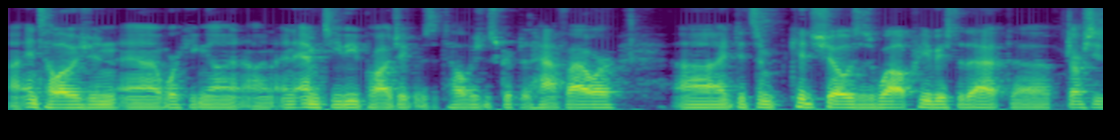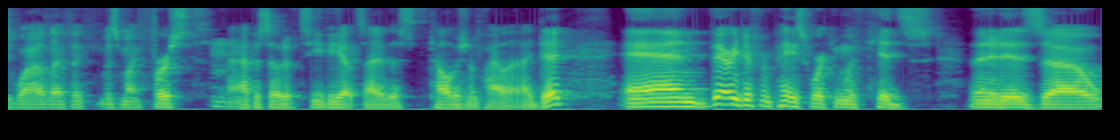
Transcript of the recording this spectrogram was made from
uh, in television, uh, working on, on an MTV project. It was a television scripted half hour. Uh, I did some kids shows as well. Previous to that, uh, Darcy's Wild Life was my first mm. episode of TV outside of this television pilot I did, and very different pace working with kids than it is, uh,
